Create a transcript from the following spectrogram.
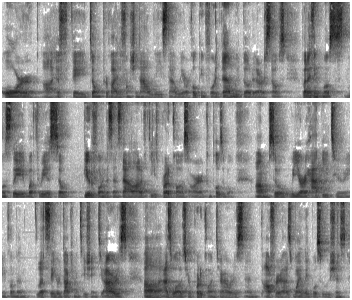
or uh, if they don't provide the functionalities that we are hoping for then we build it ourselves. But i think most mostly web3 is so beautiful in the sense that a lot of these protocols are composable. Um, so we are happy to implement, let's say, your documentation into ours, uh, as well as your protocol into ours, and offer as white label solutions.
